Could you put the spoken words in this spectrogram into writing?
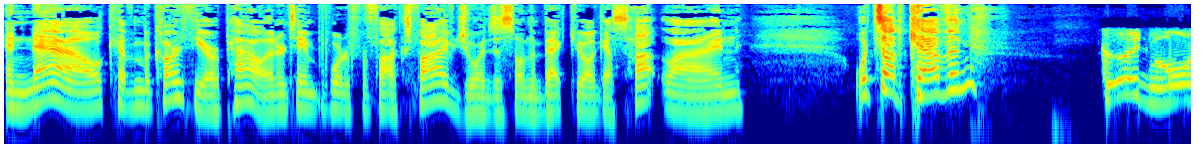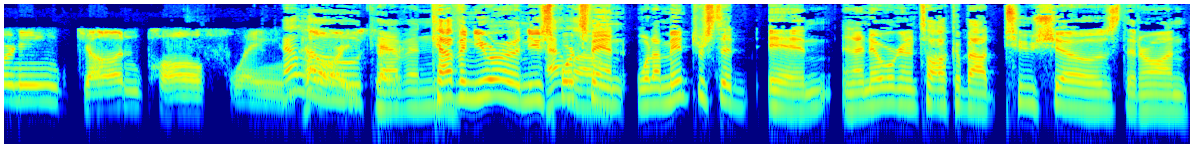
And now Kevin McCarthy, our pal, entertainment reporter for Fox 5, joins us on the BetQL Guest Hotline. What's up, Kevin? Good morning, John Paul Flaim. Hello, you, Kevin. Kevin, you are a new sports Hello. fan. What I'm interested in, and I know we're going to talk about two shows that are on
